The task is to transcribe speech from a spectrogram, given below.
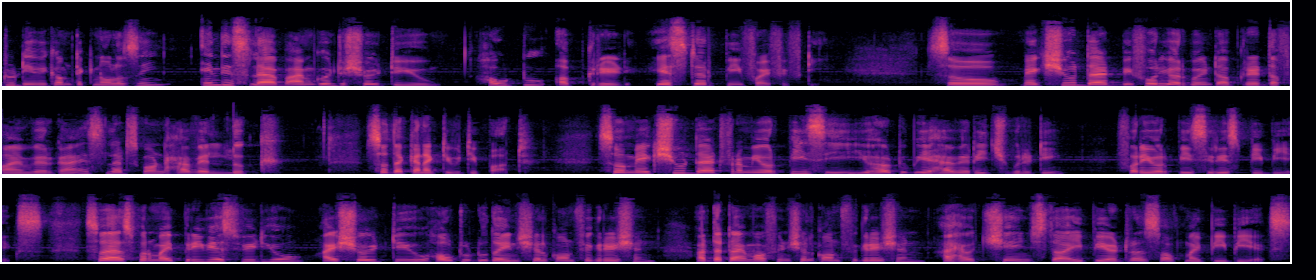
to DVCom Technology. In this lab, I'm going to show it to you how to upgrade Yeastar P550. So make sure that before you are going to upgrade the firmware guys, let's go and have a look. So the connectivity part. So make sure that from your PC, you have to be have a reachability for your P series PBX. So as per my previous video, I showed to you how to do the initial configuration. At the time of initial configuration, I have changed the IP address of my PBX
